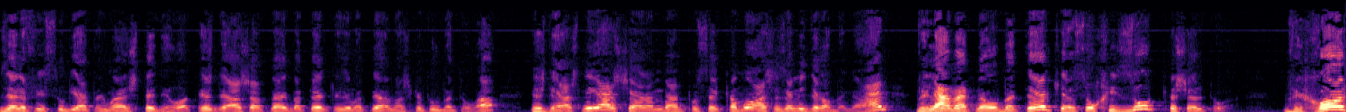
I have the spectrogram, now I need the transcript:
זה לפי סוגיית הגמרא, יש שתי דעות. יש דעה שהתנאי בטל כי זה מתנה על מה שכתוב בתורה. יש דעה שנייה שהרמב"ם פוסק כמוה, שזה מדרבנן, ולמה התנאו בטל? כי עשו חיזוק כשל תורה. וכל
